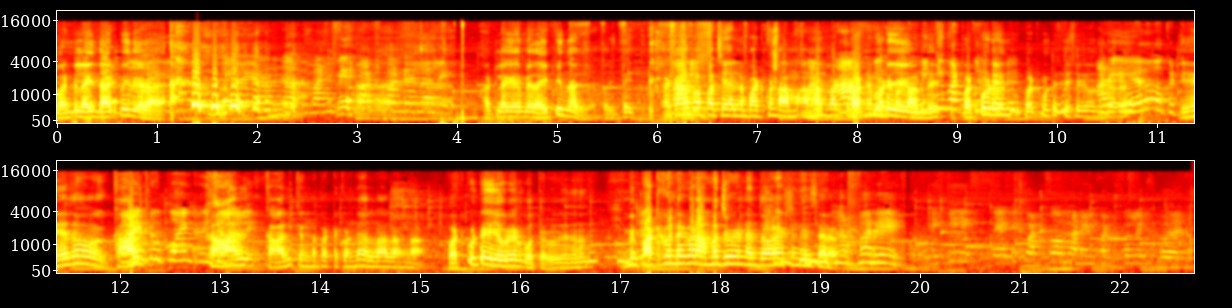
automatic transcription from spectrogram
బండి లైన్ దాటిపోయింది కదా. అట్లాగే ఏం లేదు అయిపోయింది అది. కాదు పప్ప చేయాలి నేను పట్టుకుంటా అమ్మ అమ్మని పట్టుకుంటా పట్టుకోవడం? పట్టుకుంటే. చేసేది ఉంది అరే ఏదో ఒకటి. ఏదో కాలు కాలు కాలు కింద పెట్టకుండా వెళ్ళాలన్నా. పట్టుకుంటే ఎవరైనా పోతారు? మీరు పట్టుకుంటే కూడా అమ్మ చూడండి ఎంత ఓవరాక్షన్ చేశారు. అబ్బరే ఎక్కి గట్టి పట్టుకోమ్మా నేను పట్టుకోలేకపోయాను.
